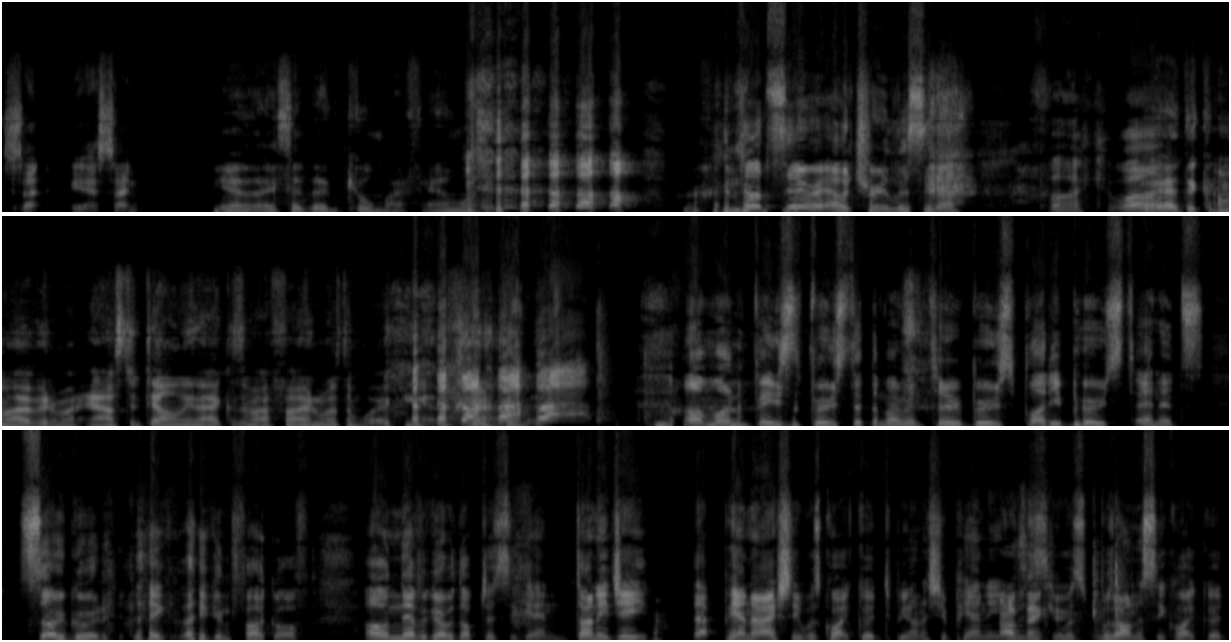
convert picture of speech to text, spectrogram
Sa- yeah, same. Yeah, they said they'd kill my family. Not Sarah, our true listener. Fuck. Well, they had to come over to my house to tell me that because my phone wasn't working at the time. but- I'm on Beast Boost at the moment too. Boost, bloody Boost, and it's so good. They they can fuck off. I'll never go with Optus again. Donny G, that piano actually was quite good to be honest. Your piano Oh, was, thank you. was was honestly quite good.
